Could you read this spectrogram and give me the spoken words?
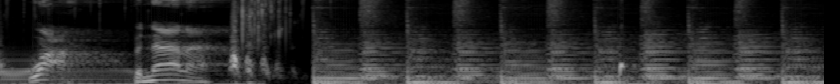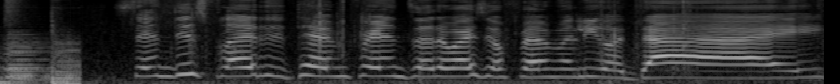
Wow, banana. Send this flyer to 10 friends, otherwise your family will die.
